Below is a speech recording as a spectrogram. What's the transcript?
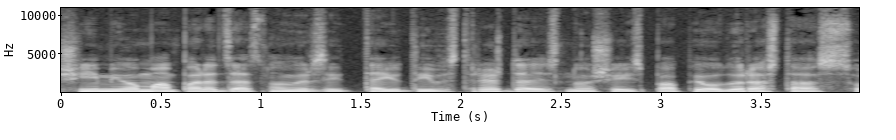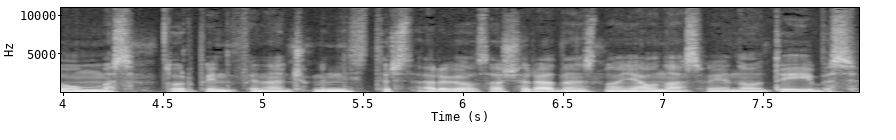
Šīm jomām paredzēts novirzīt teju divas trešdaļas no šīs papildu rastās summas, turpina finanšu ministrs Arvils Ašarādens no jaunās vienotības.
